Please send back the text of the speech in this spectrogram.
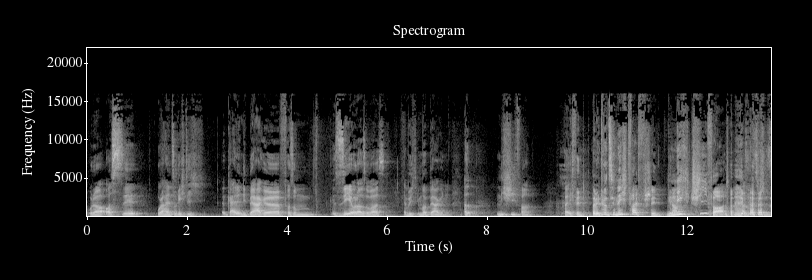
oder Ostsee oder halt so richtig geil in die Berge vor so einem See oder sowas, dann würde ich immer Berge nehmen. Also nicht Skifahren. Weil ich finde, Damit wir uns hier nicht falsch verstehen. Genau. Nicht Skifahren. also zwischen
